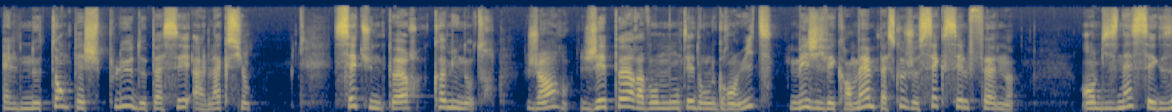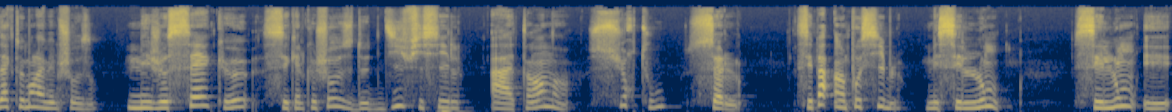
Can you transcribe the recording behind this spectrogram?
elle ne t'empêche plus de passer à l'action. C'est une peur comme une autre. Genre, j'ai peur avant de monter dans le grand 8, mais j'y vais quand même parce que je sais que c'est le fun. En business, c'est exactement la même chose. Mais je sais que c'est quelque chose de difficile à atteindre, surtout seul. C'est pas impossible, mais c'est long. C'est long et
